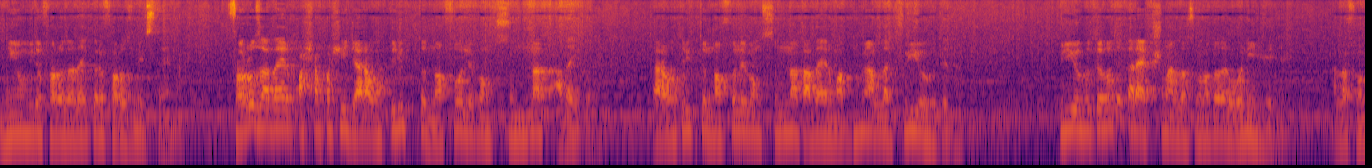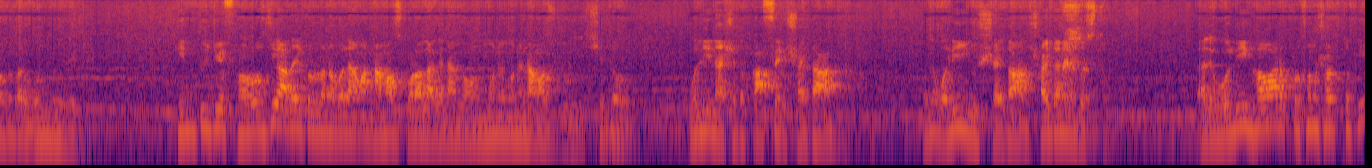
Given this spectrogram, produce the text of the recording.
নিয়মিত ফরজ আদায় করে ফরজ মিস দেয় না। ফরজ আদায়ের পাশাপাশি যারা অতিরিক্ত নফল এবং সুন্নাত আদায় করে, তারা অতিরিক্ত নফল এবং সুন্নাত আদায়ের মাধ্যমে আল্লাহর প্রিয় হতে থাকে। প্রিয় হতে হতে তারা একসময় আল্লাহ সুমতার ওয়ালি হয়ে যায়, আল্লাহ সুমতার বন্ধু হয়ে যায়। কিন্তু যে ফরজই আদায় করল না বলে আমার নামাজ পড়া লাগে না, আমি মনে মনে নামাজ পড়ি, সে তো ওলি না, সে তো কাফের, শয়তান। ওলি ইউস শয়তান, শয়তানের দোস্ত। তাহলে ওলি হওয়ার প্রথম শর্ত কি?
